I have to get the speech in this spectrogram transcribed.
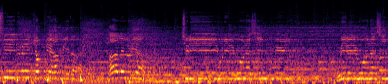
예수 이름을 경배합니다. 할렐루야. 주님 우리를 구원하신 그 일, 우리를 구원하신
